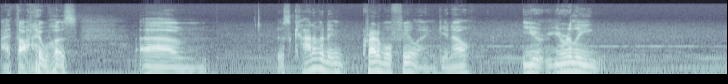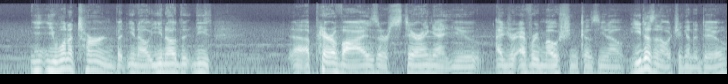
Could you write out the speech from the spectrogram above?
I thought I was. Um, it was kind of an incredible feeling, you know. You you really you, you want to turn, but you know you know that these a pair of eyes are staring at you at your every motion because you know he doesn't know what you're gonna do,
